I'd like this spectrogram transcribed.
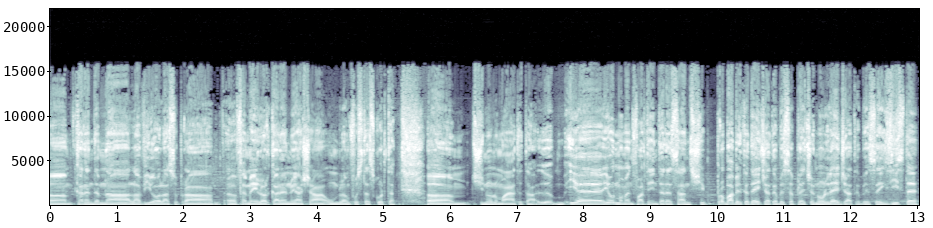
uh, care îndemna la viol asupra uh, femeilor care nu e așa umblă în fustă scurtă. Uh, și nu numai atâta. Uh, E, e un moment foarte interesant și probabil că de aici trebuie să plece, nu? Legea trebuie să existe,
